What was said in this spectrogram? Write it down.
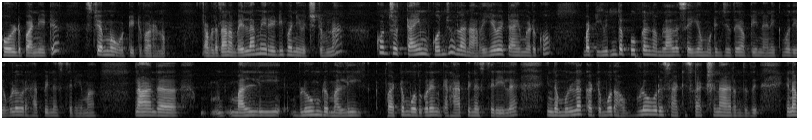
ஹோல்டு பண்ணிவிட்டு ஸ்டெம்மை ஒட்டிட்டு வரணும். அவ்வளோதான் நம்ம எல்லாமே ரெடி பண்ணி வச்சிட்டோம்னா கொஞ்சம் டைம் கொஞ்சம் இல்லை நிறையவே டைம் எடுக்கும். பட் இந்த பூக்கள் நம்மளால் செய்ய முடிஞ்சுது அப்படின்னு நினைக்கும் போது எவ்வளோ ஒரு ஹாப்பினஸ் தெரியுமா? நான் அந்த மல்லி ப்ளூம்டு மல்லி கட்டும்போது கூட எனக்கு ஹாப்பினஸ் தெரியல. இந்த முல்லை கட்டும்போது அவ்வளோ ஒரு சாட்டிஸ்ஃபேக்ஷனாக இருந்தது. ஏன்னா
